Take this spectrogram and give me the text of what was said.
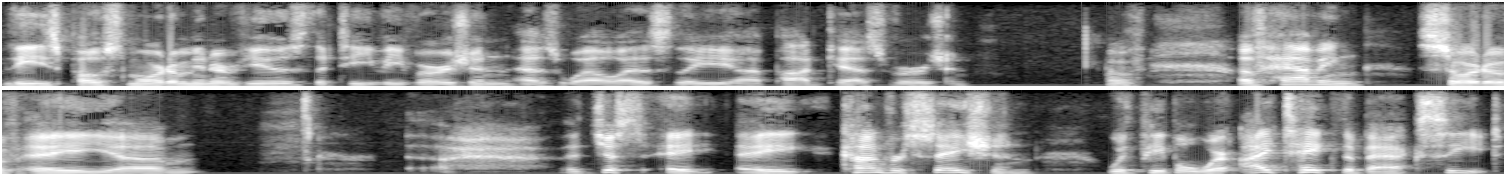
these postmortem interviews, the TV version as well as the uh, podcast version, of of having sort of a um, uh, just a, a conversation with people where I take the back seat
